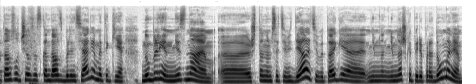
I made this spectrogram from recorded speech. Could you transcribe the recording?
потом случился скандал с Баленсиагой, мы такие, ну блин, не знаем, э, что нам с этим сделать, и в итоге нем- немножко перепродумали.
